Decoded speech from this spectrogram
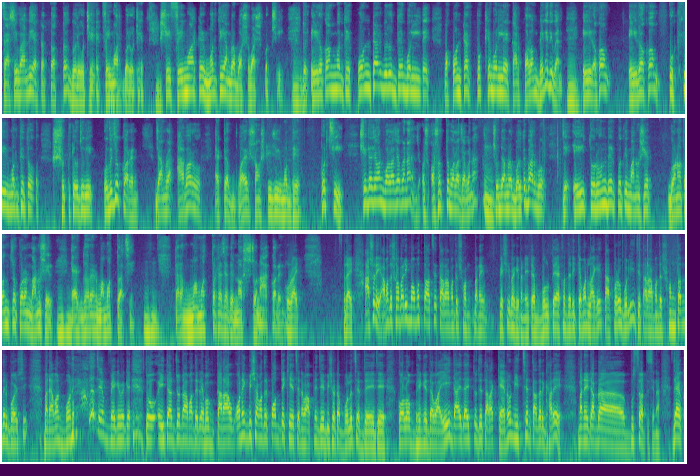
ফ্যাসিবাদী একটা তত্ত্ব গড়ে ওঠে ফ্রেমওয়ার্ক গড়ে ওঠে। সেই ফ্রেমওয়ার্কের মধ্যেই আমরা বসবাস করছি। তো এইরকম মধ্যে কোনটার বিরুদ্ধে বললে বা কোনটার পক্ষে বললে কার কলম ভেঙে দিবেন এইরকম এইরকম উক্তির মধ্যে তো সত্যি কেউ যদি অভিযোগ করেন যে আমরা আবারও একটা ভয়ের সংস্কৃতির মধ্যে পড়ছি সেটা যেমন বলা যাবে না অস- অসত্য বলা যাবে না। শুধু আমরা বলতে পারব যে এই তরুণদের প্রতি মানুষের গণতন্ত্রপরণ মানুষের এক ধরনের মমত্ব আছে। তারা মমত্বটা যাতে নষ্ট না করেন। রাইট রাইট আসলে আমাদের সবারই মমত্ব আছে তারা আমাদের মানে বেশিরভাগই মানে এটা বলতে এখন জানি কেমন লাগে তারপরেও বলি যে তারা আমাদের সন্তানদের বয়সী। মানে আমার মনে হয় যে মেঘে মেঘে তো এইটার জন্য আমাদের এবং তারা অনেক বিষয় আমাদের পথ দেখিয়েছেন এবং আপনি যে বিষয়টা বলেছেন যে এই যে কলম ভেঙে দেওয়া এই দায় দায়িত্ব যে তারা কেন নিচ্ছেন তাদের ঘাড়ে মানে এটা আমরা বুঝতে পারতেছি না। যাই হোক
